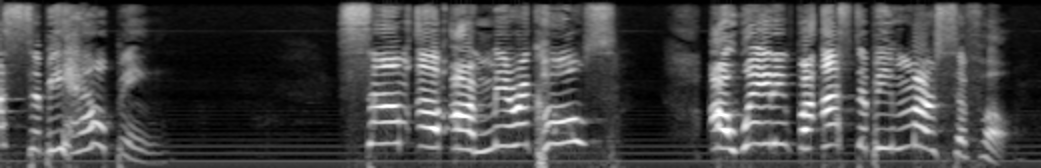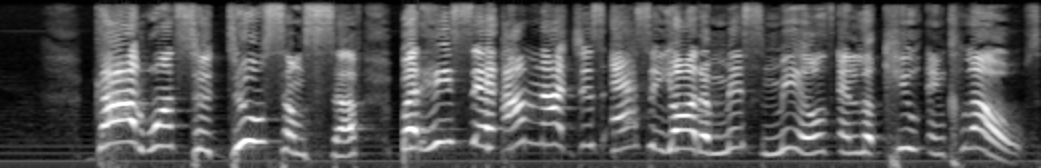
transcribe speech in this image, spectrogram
us to be helping. Some of our miracles are waiting for us to be merciful. God wants to do some stuff, but He said, I'm not just asking y'all to miss meals and look cute in clothes.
